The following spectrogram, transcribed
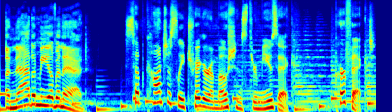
Anatomy of an ad. Subconsciously trigger emotions through music. Perfect.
